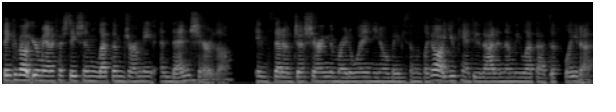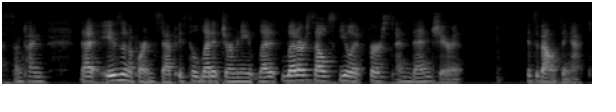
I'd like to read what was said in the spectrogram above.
think about your manifestation let them germinate and then share them instead of just sharing them right away and you know maybe someone's like oh you can't do that and then we let that deflate us. Sometimes that is an important step is to let it germinate let it let ourselves feel it first and then share it. It's a balancing act.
